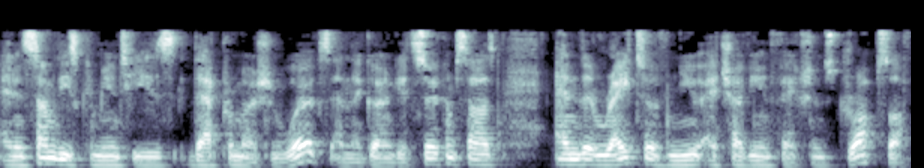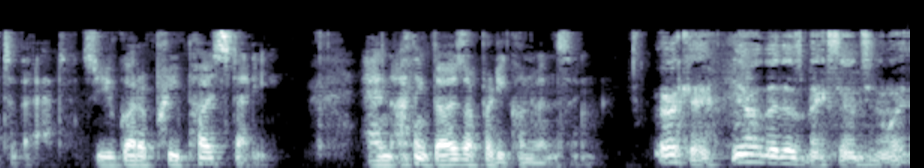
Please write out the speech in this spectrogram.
And in some of these communities, that promotion works, and they go and get circumcised, and the rate of new HIV infections drops after that. So you've got a pre-post study, and I think those are pretty convincing. Okay, yeah, that does make sense in a way.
